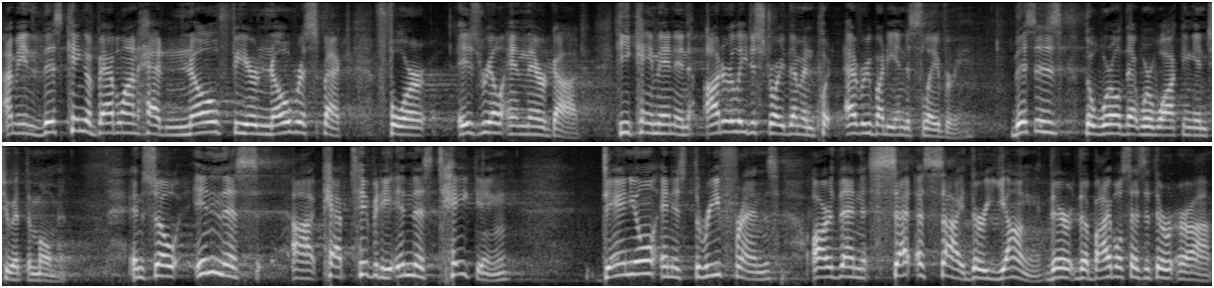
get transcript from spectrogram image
I mean, this king of Babylon had no fear, no respect for Israel and their God. He came in and utterly destroyed them and put everybody into slavery. This is the world that we're walking into at the moment. And so, in this uh, captivity, in this taking, Daniel and his three friends are then set aside. They're young. They're, the Bible says that they're, uh,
